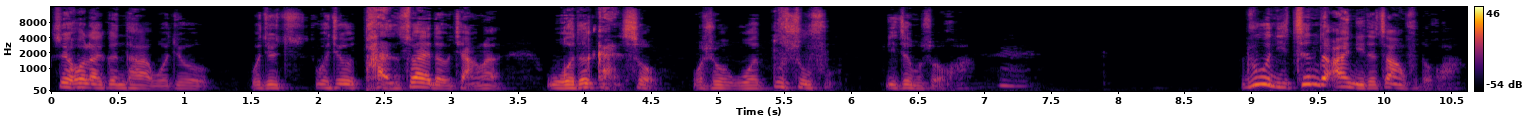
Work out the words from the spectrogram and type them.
所以后来跟他，我就我就我就坦率的讲了我的感受，我说我不舒服，你这么说话。嗯如果你真的爱你的丈夫的话，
